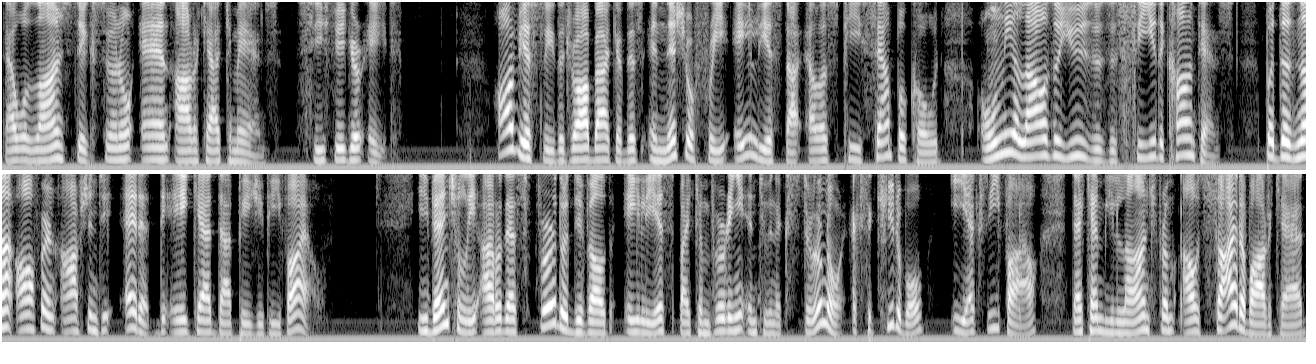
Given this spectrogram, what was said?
that will launch the external and AutoCAD commands. See Figure 8. Obviously, the drawback of this initial free alias.lsp sample code only allows the users to see the contents, but does not offer an option to edit the acad.pgp file. Eventually, Autodesk further developed Alias by converting it into an external executable exe file that can be launched from outside of AutoCAD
